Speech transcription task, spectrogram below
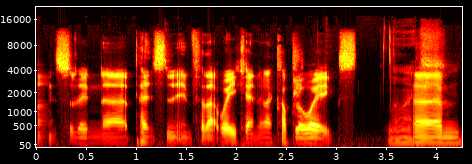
penciling uh, penciling in for that weekend in a couple of weeks. Nice. Um,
